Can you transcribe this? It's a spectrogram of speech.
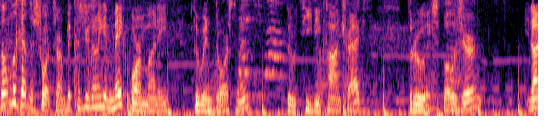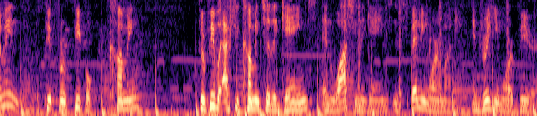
Don't look at the short term because you're going to get make more money through endorsements, through TV contracts, through exposure. You know what I mean? For people coming, through people actually coming to the games and watching the games and spending more money and drinking more beer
